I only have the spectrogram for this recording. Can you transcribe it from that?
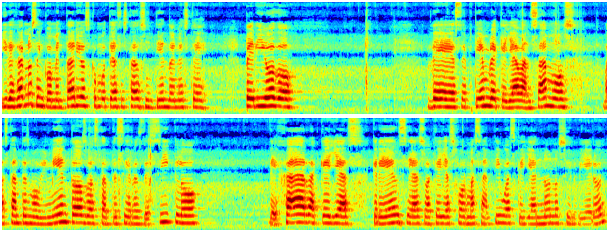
y dejarnos en comentarios cómo te has estado sintiendo en este periodo de septiembre que ya avanzamos, bastantes movimientos, bastantes cierres de ciclo, dejar aquellas creencias o aquellas formas antiguas que ya no nos sirvieron.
